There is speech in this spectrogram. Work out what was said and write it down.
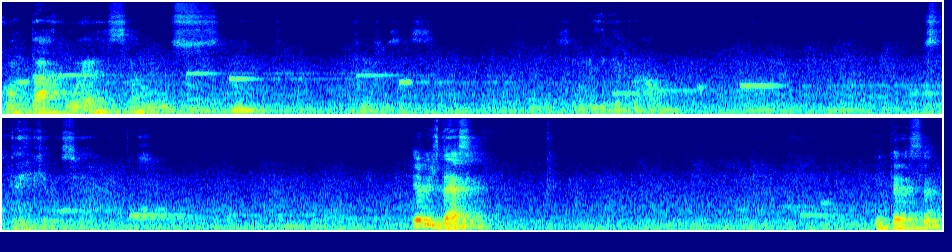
contar com essa luz no mundo, que é Jesus. Isso é uma alegria para a alma. Você tem que anunciar. Eles descem. Interessante.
